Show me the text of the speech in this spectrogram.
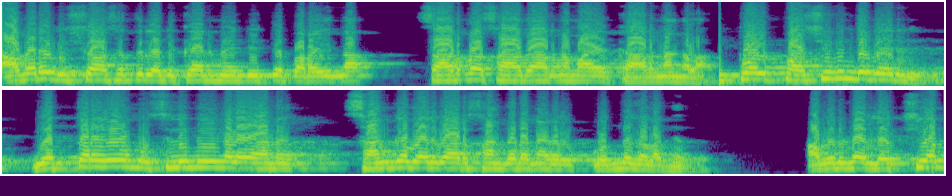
അവരെ വിശ്വാസത്തിൽ എടുക്കാൻ വേണ്ടിയിട്ട് പറയുന്ന സർവസാധാരണമായ കാരണങ്ങളാണ്. ഇപ്പോൾ പശുവിന്റെ പേരിൽ എത്രയോ മുസ്ലിമീങ്ങളെയാണ് സംഘപരിവാർ സംഘടനകൾ കൊന്നുകളഞ്ഞത്. അവരുടെ ലക്ഷ്യം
